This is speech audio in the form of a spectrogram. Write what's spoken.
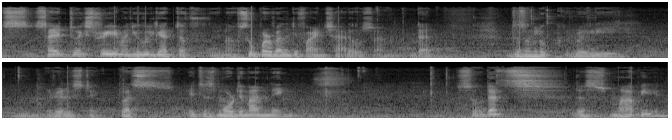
set it to extreme and you will get the you know super well defined shadows and that doesn't look really mm, realistic. Plus it is more demanding so that's just my opinion.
